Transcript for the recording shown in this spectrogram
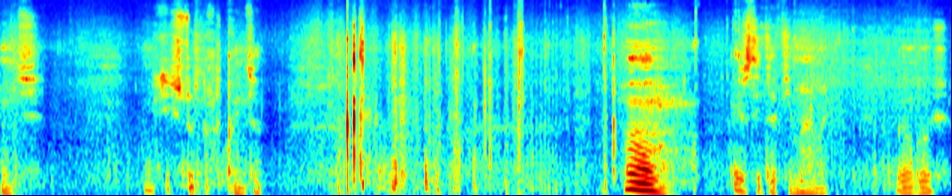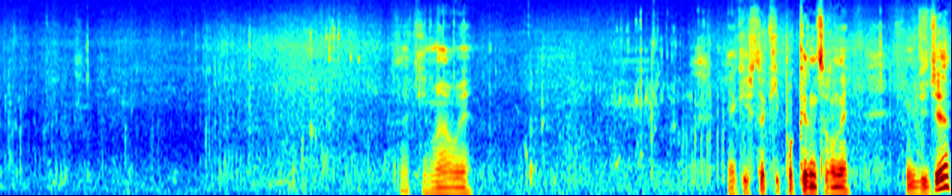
Chodź. Jakiś szczupak w końcu. O, jest i taki mały goguś. Taki mały. Jakiś taki pokręcony. Widzicie?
